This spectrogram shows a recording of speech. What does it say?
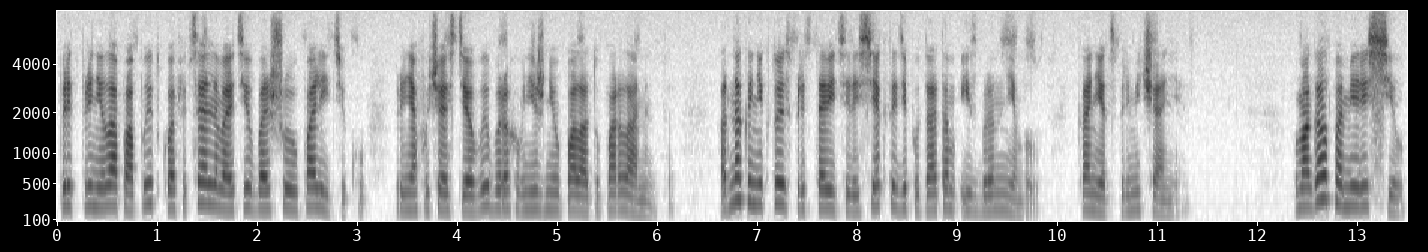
предприняла попытку официально войти в большую политику, приняв участие в выборах в Нижнюю палату парламента. Однако никто из представителей секты депутатом избран не был. Конец примечания. Помогал по мере сил.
